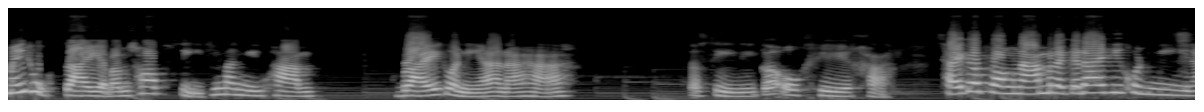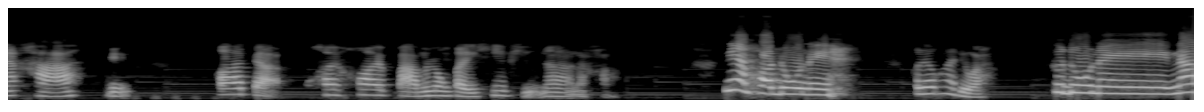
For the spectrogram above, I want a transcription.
ไม่ถูกใจอะบัมชอบสีที่มันมีความไบรท์กว่านี้นะคะแต่สีนี้ก็โอเคค่ะ ใช้กับฟองน้ำอะไรก็ได้ที่คุณมีนะคะนี่ก็จะค่อยๆปั๊มลงไปที่ผิวหน้านะคะ เนี่ยพอดูในเขาเรียกว่าไงดีวะคือดูในหน้า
